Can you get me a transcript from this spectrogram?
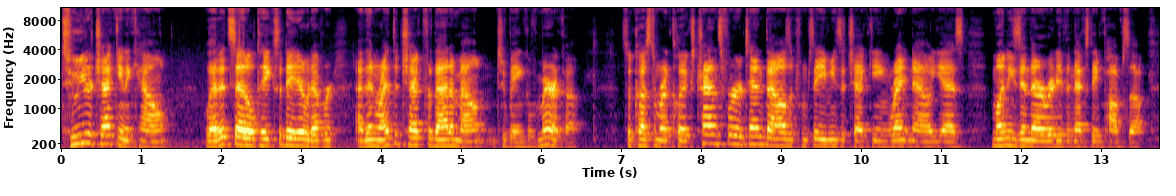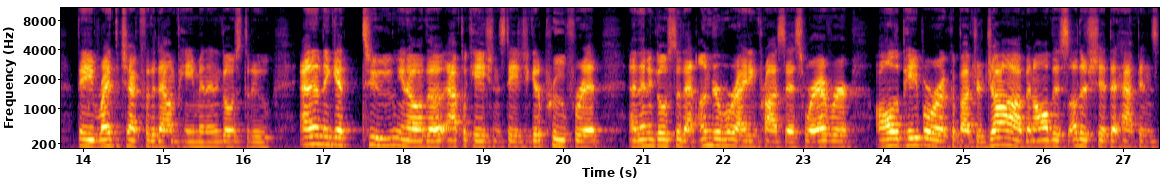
to your checking account. Let it settle, takes a day or whatever, and then write the check for that amount to Bank of America. So customer clicks transfer ten thousand from savings to checking right now. Yes, money's in there already. The next day pops up. They write the check for the down payment and it goes through, and then they get to you know the application stage. You get approved for it, and then it goes to that underwriting process wherever all the paperwork about your job and all this other shit that happens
